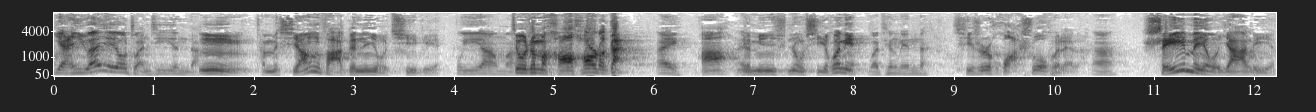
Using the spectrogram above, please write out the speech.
演员也有转基因的，嗯，他们想法跟您有区别，不一样吗？就这么好好的干哎，啊！人民群众喜欢你。我听您的其实话说回来了，啊。谁没有压力呀、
